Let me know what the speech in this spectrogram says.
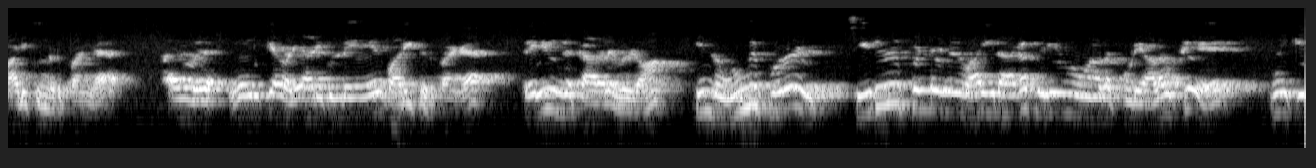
பாடிக்கொண்டிருப்பாங்க. வேடிக்கை விளையாடி கொண்டே பாடிட்டு இருப்பாங்க. பெரியவங்க காதல விழும். இந்த உண்மை பொருள் சிறு பிள்ளைகள் வாயிலாக பெரியவங்க உணரக்கூடிய அளவுக்கு இன்னைக்கு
